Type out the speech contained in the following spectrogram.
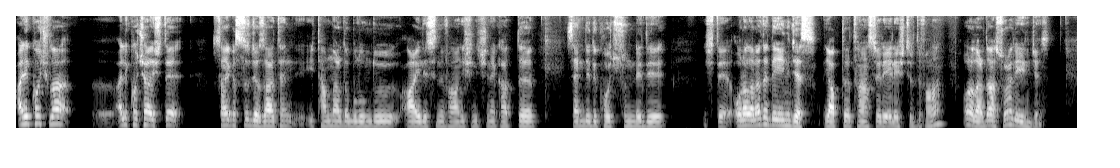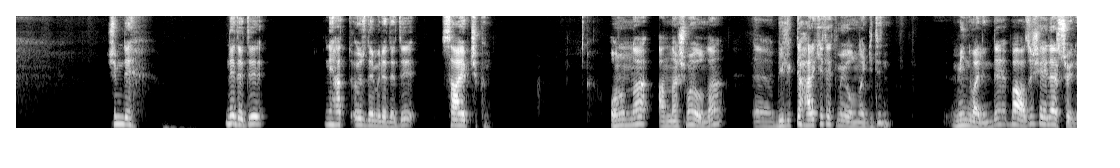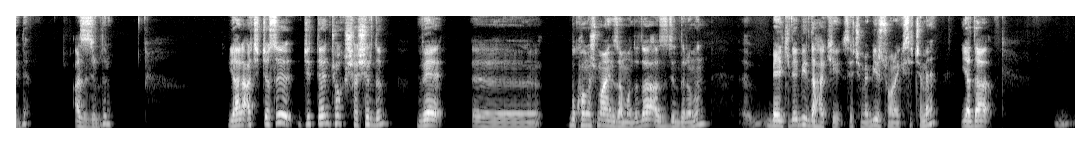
Ali Koç'la e, Ali Koç'a işte saygısızca zaten ithamlarda bulundu. Ailesini falan işin içine kattı. Sen dedi koçsun dedi. İşte oralara da değineceğiz. Yaptığı transferi eleştirdi falan. Oralara daha sonra değineceğiz. Şimdi ne dedi? Nihat Özdemir'e dedi sahip çıkın. Onunla anlaşma yoluna e, birlikte hareket etme yoluna gidin minvalinde bazı şeyler söyledi Aziz Yıldırım. Yani açıkçası cidden çok şaşırdım ve e, bu konuşma aynı zamanda da Aziz Yıldırım'ın e, belki de bir dahaki seçime, bir sonraki seçime ya da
